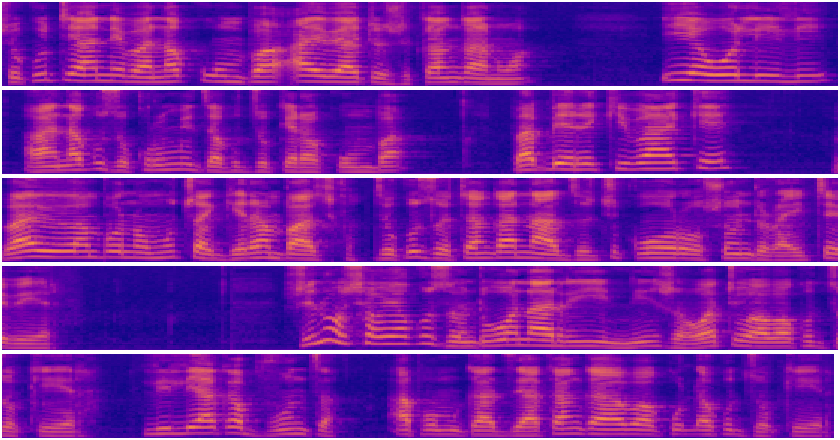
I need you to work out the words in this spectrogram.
zvokuti ane vana kumba aive atozvikanganwa. Iyewo lili haana kuzokurumidza kudzokera kumba. Vabereki vake vaive vambonomutsvagira mbatya dzokuzotanga nadzo chikoro svondo raitevera. Zvino uchauya kuzondiona rini zvawati wava kudzokera? Lili akabvunza apo mugadzi akanga ava kuda kudzokera.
